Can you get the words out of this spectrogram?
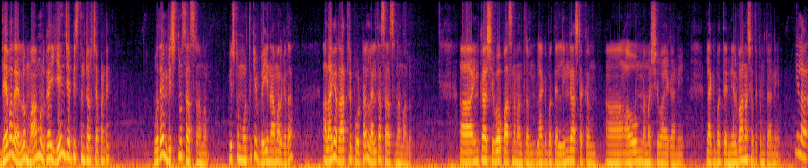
దేవాలయాల్లో మామూలుగా ఏం జపిస్తుంటారు చెప్పండి? ఉదయం విష్ణు సహస్రనామం. విష్ణుమూర్తికి వెయ్యి నామాలు కదా? అలాగే రాత్రిపూట లలిత సహస్రనామాలు. ఇంకా శివోపాసన మంత్రం లేకపోతే లింగాష్టకం ఓం నమ శివాయ కానీ లేకపోతే నిర్వాణ శతకం కానీ ఇలా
